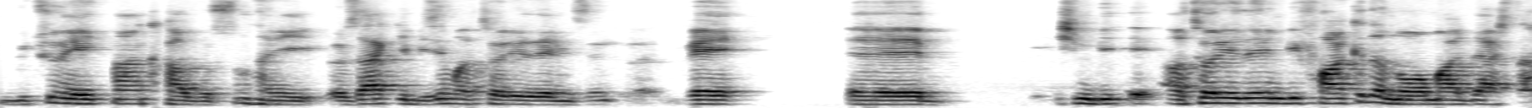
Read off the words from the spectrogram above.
bütün eğitmen kadrosunun hani özellikle bizim atölyelerimizin ve e, şimdi atölyelerin bir farkı da normal dersten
